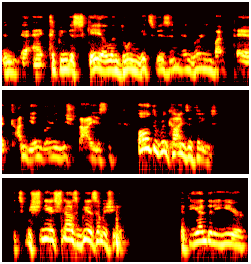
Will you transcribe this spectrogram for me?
and uh, tipping the scale and doing mitzvahs and, and learning about Tanya and learning Mishnayos, all different kinds of things. It's Mishnah Shnaz Bias Mashiach. At the end of the year,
